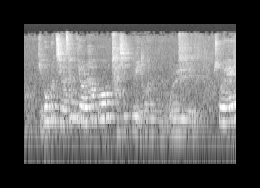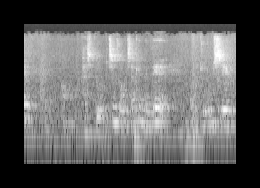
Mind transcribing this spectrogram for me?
어, 기본 코칭을 3개월 하고 다시 또 이번 올 초에 어, 다시 또 코칭 수업을 시작했는데 어, 조금씩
